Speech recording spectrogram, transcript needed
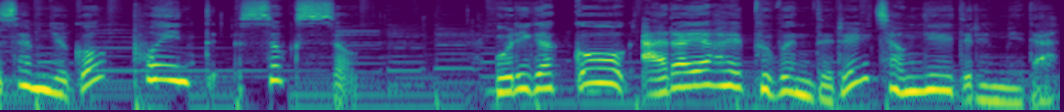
365 포인트 쏙쏙. 우리가 꼭 알아야 할 부분들을 정리해 드립니다.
